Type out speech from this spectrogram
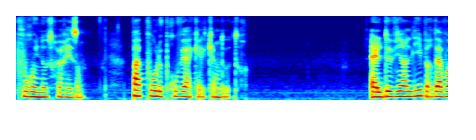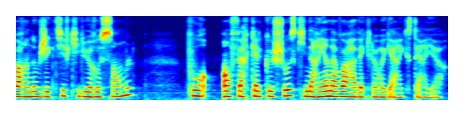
pour une autre raison, pas pour le prouver à quelqu'un d'autre. Elle devient libre d'avoir un objectif qui lui ressemble pour en faire quelque chose qui n'a rien à voir avec le regard extérieur.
